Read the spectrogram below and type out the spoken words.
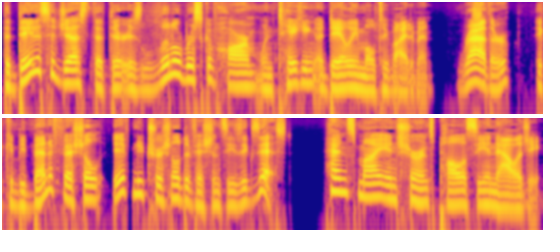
The data suggests that there is little risk of harm when taking a daily multivitamin. Rather, it can be beneficial if nutritional deficiencies exist. Hence my insurance policy analogy.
